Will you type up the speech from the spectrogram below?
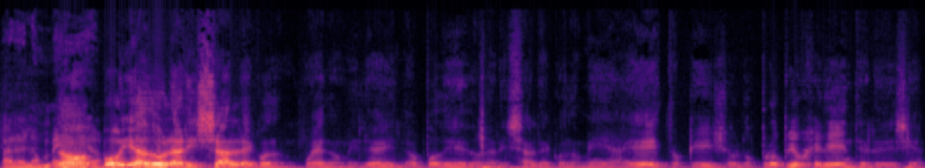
para los medios... No, voy a dolarizar la economía. Bueno, mi ley, no podés dolarizar la economía, esto, aquello, los propios gerentes le decían.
